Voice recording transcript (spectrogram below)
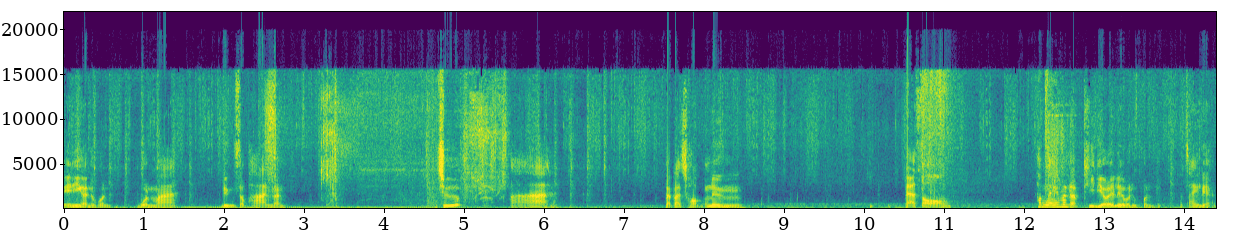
ไอ้นี่ก่อนทุกคน วนมาดึงสะพานก่อนชึบอ่า แล้วก็ช็อกหนึ่ง และสองทำไงให้มันแบบทีเดียวได้เลยวะทุกคน เข้าใจเลยอะ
